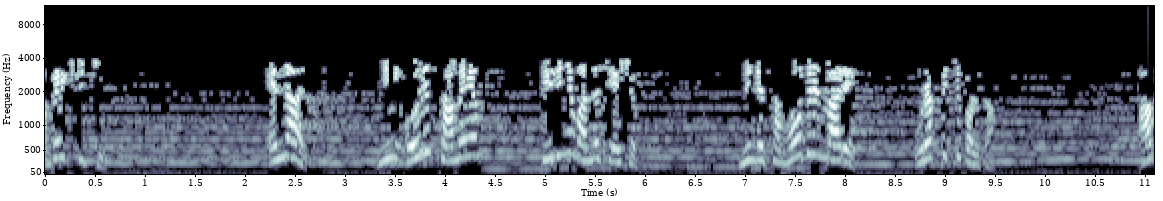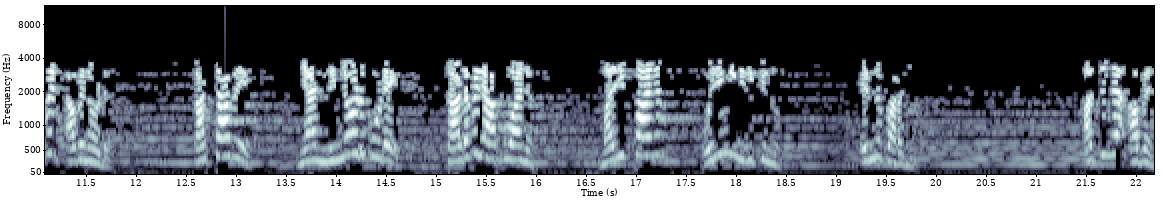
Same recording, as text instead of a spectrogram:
അപേക്ഷിച്ചു. എന്നാൽ നീ ഒരു സമയം തിരിഞ്ഞു വന്ന ശേഷം നിന്റെ സഹോദരന്മാരെ ഉറപ്പിച്ചു കൊടുക്കാം. അവൻ അവനോട് കർത്താവെ ഞാൻ നിന്നോടുകൂടെ തടവിലാക്കുവാനും മരിപ്പാനും ഒരുങ്ങിയിരിക്കുന്നു എന്ന് പറഞ്ഞു. അതിന് അവൻ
